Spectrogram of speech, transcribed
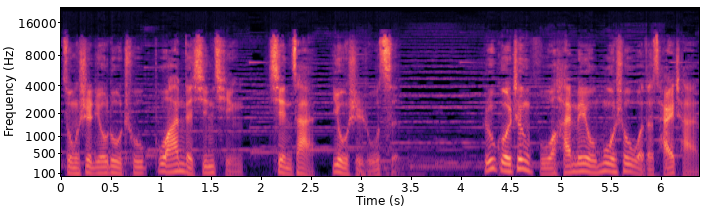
总是流露出不安的心情，现在又是如此。如果政府还没有没收我的财产，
